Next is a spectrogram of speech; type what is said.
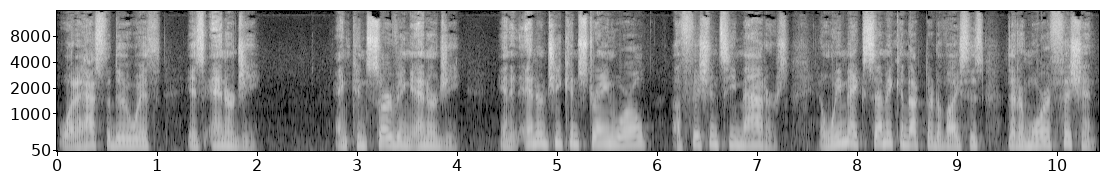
What it has to do with is energy and conserving energy. In an energy constrained world, efficiency matters. And we make semiconductor devices that are more efficient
